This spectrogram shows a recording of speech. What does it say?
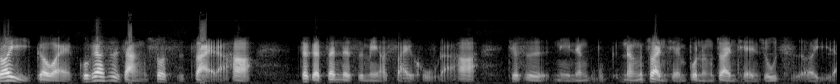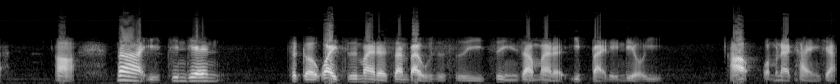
所以各位，股票市场说实在了哈，这个真的是没有腮胡了哈，就是你能能赚钱，不能赚钱，如此而已啦，啊，那以今天这个外资卖了三百五十四亿，自营商卖了一百零六亿，好，我们来看一下，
